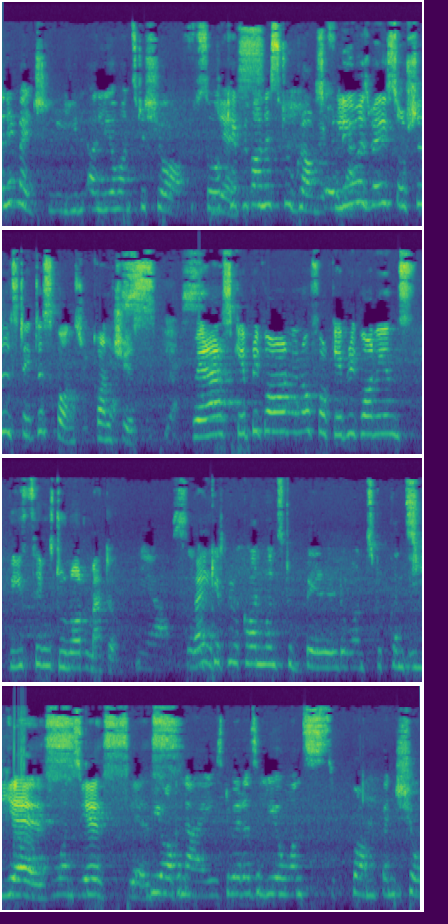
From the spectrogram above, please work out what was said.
an image. Leo wants to show off. So Yes. Capricorn is too grounded. So Leo that. is very social status conscious. Yes, yes. Whereas Capricorn, you know, for Capricornians, these things do not matter. yeah. So Right. Capricorn wants to build, wants to construct, Yes, wants yes, to yes. be organized. Whereas Leo wants pomp and show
